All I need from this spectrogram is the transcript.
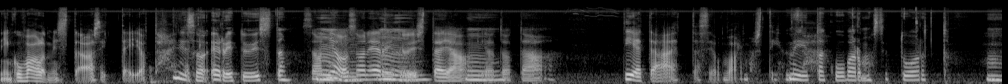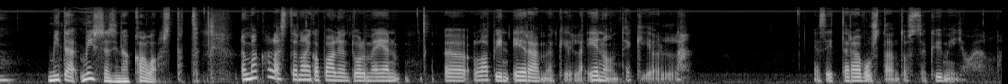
niin kuin valmistaa sitten jotain. Niin se on erityistä. Se on, mm. joo, se on erityistä mm. ja, mm. ja tota, tietää, että se on varmasti hyvä. Niin, takuu varmasti tuoretta. Mm. Mitä, missä sinä kalastat? No mä kalastan aika paljon tuolla meidän ö, Lapin erämökillä Enontekijöllä. Ja sitten ravustan tuossa Kymijoella.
